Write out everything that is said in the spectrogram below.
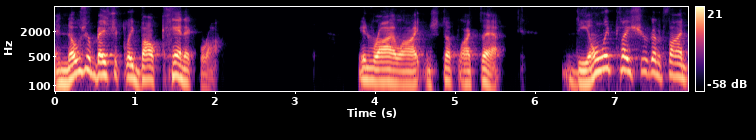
and those are basically volcanic rocks in rhyolite and stuff like that. The only place you're going to find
